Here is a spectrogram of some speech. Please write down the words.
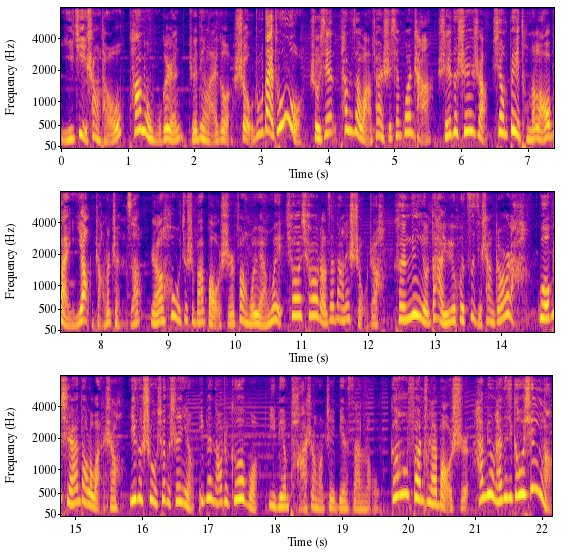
一计上头，他们五个人决定来个守株待兔。首先，他们在晚饭时先观察谁的身上像被捅的老板一样长了疹子，然后就是把宝石放回原位，悄悄的在那里守着，肯定有大鱼会自己上钩的。果不其然，到了晚上，一个瘦削的身影一边挠着胳膊，一边爬上了这边三楼。刚翻出来宝石，还没有来得及高兴呢，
